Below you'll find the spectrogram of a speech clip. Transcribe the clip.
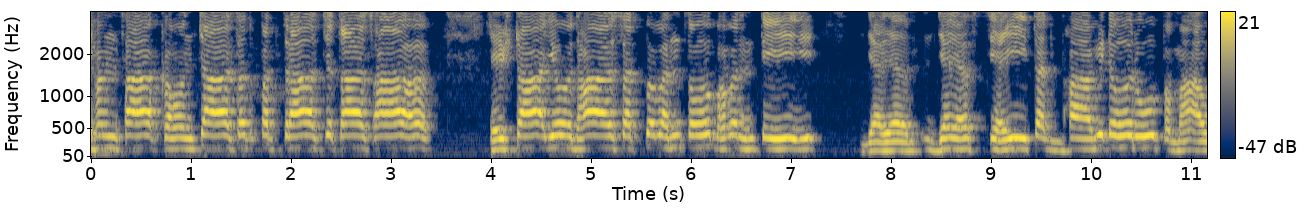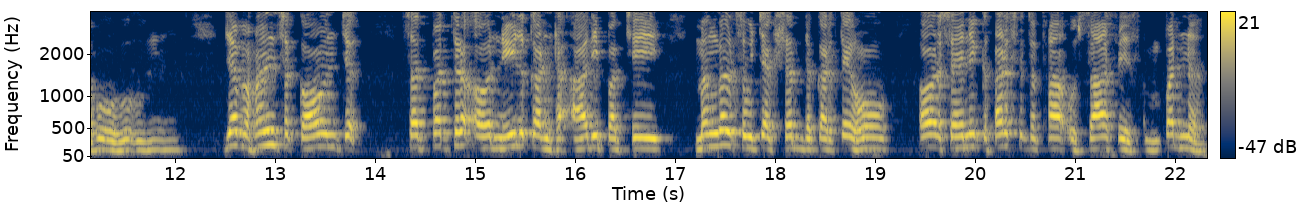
हंसा क्रौचा सतपत्राश्च चाषा श्रेष्ठा योधा सत्वंतो भवंती जय जयस्यी तद्भाविडो रूप जब हंस, कौंच, सतपत्र और नीलकंठ आदि पक्षी मंगल सूचक शब्द करते हो और सैनिक हर्ष तथा उत्साह से संपन्न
